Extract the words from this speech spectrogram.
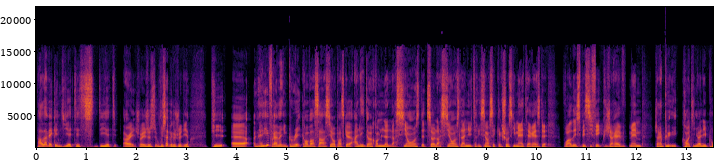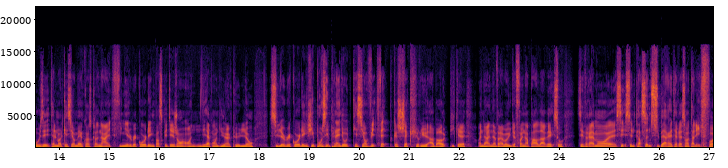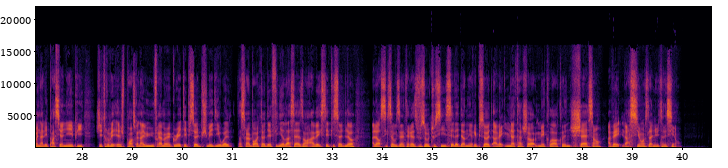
Parler avec une diététicienne. Diét... All je vais juste. Vous savez ce que je veux dire. Puis, euh, on a eu vraiment une great conversation parce que aller dans comme la, science de ça, la science la nutrition, c'est quelque chose qui m'intéresse de voir les spécifiques. Puis, j'aurais même. J'aurais pu continuer à les poser tellement de questions, même quand on a fini le recording parce que des gens, on est rendu un peu long sur le recording. J'ai posé plein d'autres questions vite faites parce que j'étais curieux about. Puis, qu'on a, on a vraiment eu de fun à parler avec. So, c'est vraiment. Euh, c'est, une personne super intéressante. Elle est fun, elle est passionnée. Puis, j'ai trouvé. Je pense qu'on a eu vraiment un great épisode. Puis je me dis, ouais, ça serait un bon temps de finir la saison avec cet épisode-là. Alors, si ça vous intéresse, vous autres aussi, c'est le dernier épisode avec Natasha McLaughlin Chasson avec la science de la nutrition.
